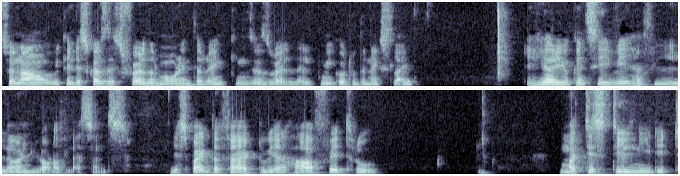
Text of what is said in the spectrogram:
so now we can discuss this further more in the rankings as well. Let me go to the next slide. Here you can see we have learned a lot of lessons. Despite the fact we are halfway through, much is still needed.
